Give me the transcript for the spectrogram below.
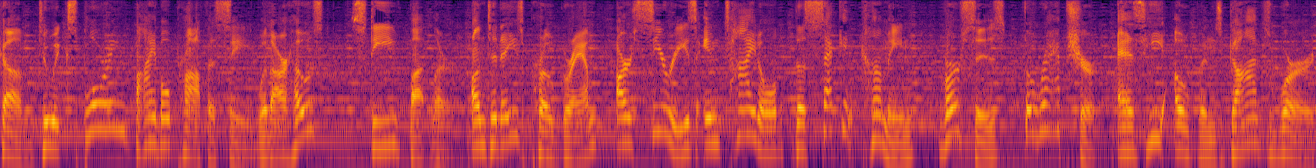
Welcome to Exploring Bible Prophecy with our host, Steve Butler. On today's program, our series entitled The Second Coming versus the Rapture, as he opens God's Word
